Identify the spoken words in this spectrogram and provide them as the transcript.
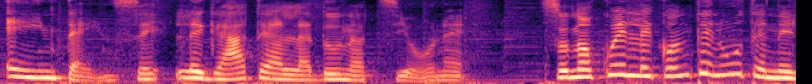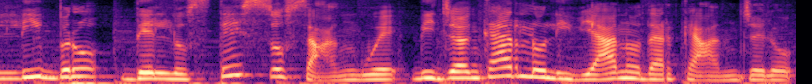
e intense legate alla donazione sono quelle contenute nel libro Dello stesso sangue di Giancarlo Liviano d'Arcangelo,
